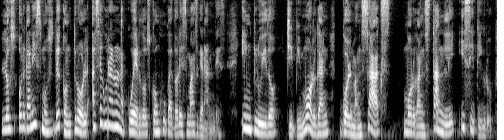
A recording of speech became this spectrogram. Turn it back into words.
los organismos de control aseguraron acuerdos con jugadores más grandes, incluido JP Morgan, Goldman Sachs, Morgan Stanley y Citigroup.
